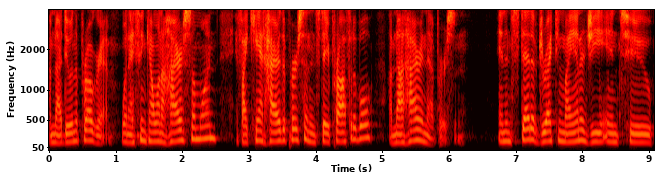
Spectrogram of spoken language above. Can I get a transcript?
I'm not doing the program. When I think I want to hire someone, if I can't hire the person and stay profitable, I'm not hiring that person. And instead of directing my energy into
